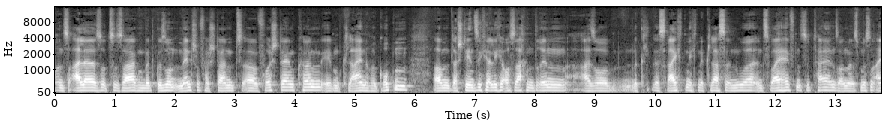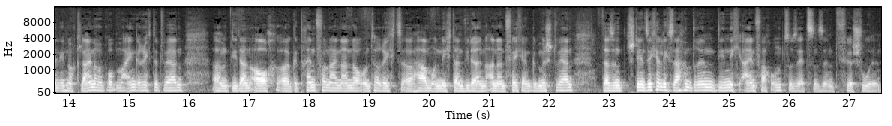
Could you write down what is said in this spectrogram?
uns alle sozusagen mit gesundem Menschenverstand äh, vorstellen können, eben kleinere Gruppen. Ähm, da stehen sicherlich auch Sachen drin, also es reicht nicht, eine Klasse nur in zwei Hälften zu teilen, sondern es müssen eigentlich noch kleinere Gruppen eingerichtet werden, ähm, die dann auch äh, getrennt voneinander Unterricht äh, haben und nicht dann wieder in anderen Fächern gemischt werden. Da sind, stehen sicherlich Sachen drin, die nicht einfach umzusetzen sind für Schulen,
